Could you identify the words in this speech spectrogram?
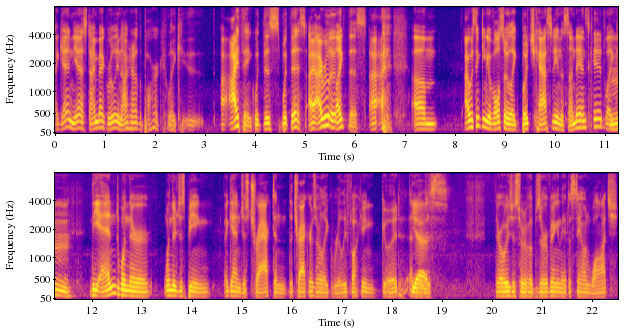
again, yeah, Steinbeck really knocked it out of the park. Like, uh, I, think with this, with this, I, I really like this. I, I, um, I was thinking of also like Butch Cassidy and the Sundance Kid, like Mm. the end when they're when they're just being again just tracked and the trackers are like really fucking good and they're just yes. they're always just sort of observing and they have to stay on watch.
